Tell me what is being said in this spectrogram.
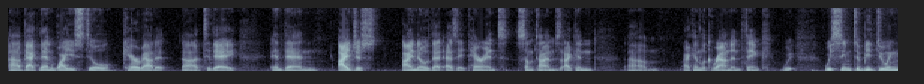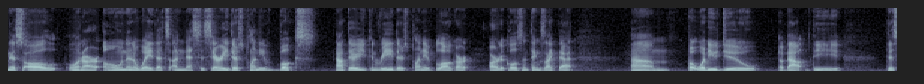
uh, back then, why you still care about it uh, today, and then I just I know that as a parent, sometimes I can um, I can look around and think we we seem to be doing this all on our own in a way that's unnecessary. There's plenty of books out there you can read. There's plenty of blog art, articles and things like that. Um, but what do you do about the this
